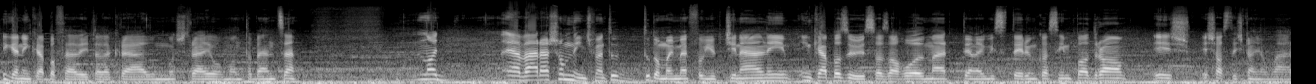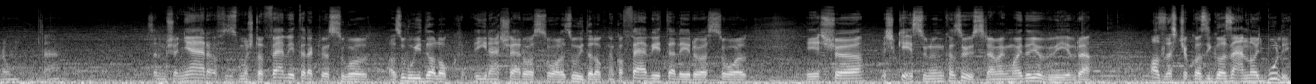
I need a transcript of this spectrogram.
Igen, inkább a felvételekre állunk most rá, jól mondta Bence. Nagy elvárásom nincs, mert tud- tudom, hogy meg fogjuk csinálni. Inkább az ősz az, ahol már tényleg visszatérünk a színpadra, és, és azt is nagyon várom. Tehát. Szerintem is a nyár az most a felvételekről szól, az új dalok írásáról szól, az új daloknak a felvételéről szól, és, és készülünk az őszre, meg majd a jövő évre. Az lesz csak az igazán nagy buli.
